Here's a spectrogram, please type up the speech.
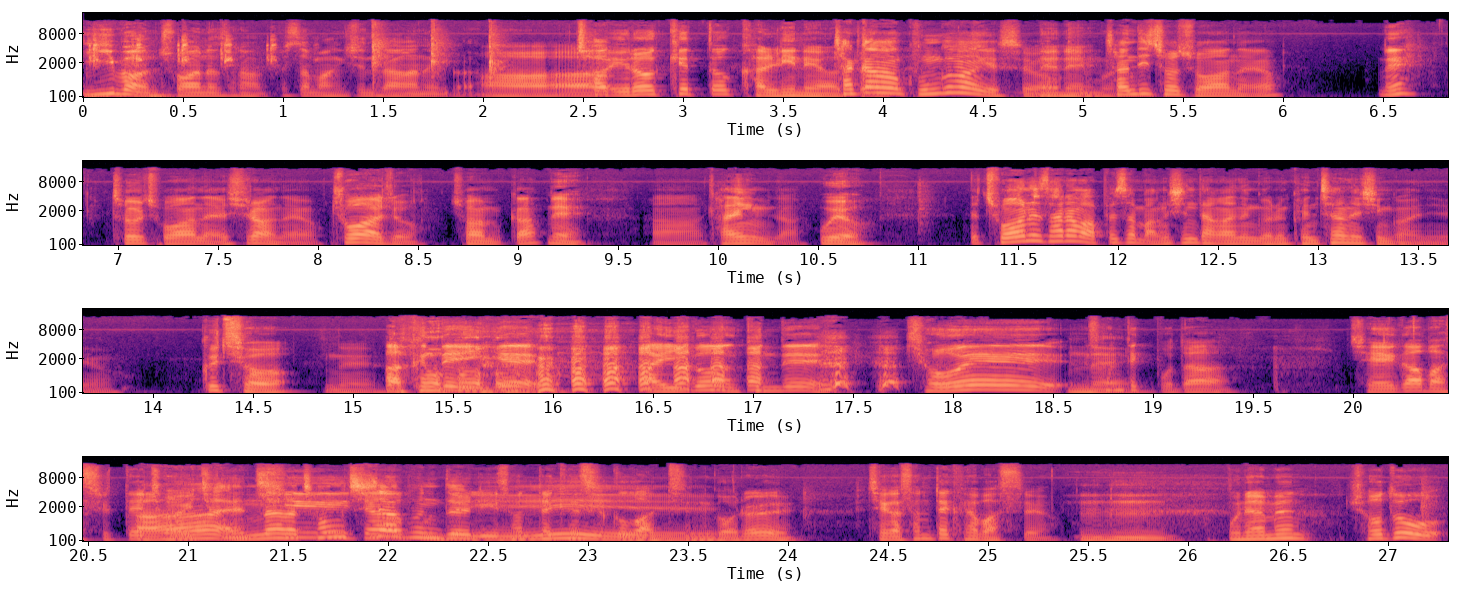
2번 좋아하는 사람 앞에서 망신 당하는 거. 아 첫- 이렇게 또 갈리네요. 또. 잠깐만 궁금한 게 있어요. 네네. 잔디 저 좋아하나요? 네? 저를 좋아하나요? 싫어하나요? 좋아하죠. 좋아합니까? 네. 아 다행입니다. 왜요? 좋아하는 사람 앞에서 망신 당하는 거는 괜찮으신 거 아니에요? 그쵸. 네. 아 근데 이게 아 이건 근데 저의 네. 선택보다 제가 봤을 때 아, 저희 옛날에 청취자분들이 청취자분들이. 선택했을 것 같은 거를 제가 선택해봤어요. 음, 뭐냐면 저도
